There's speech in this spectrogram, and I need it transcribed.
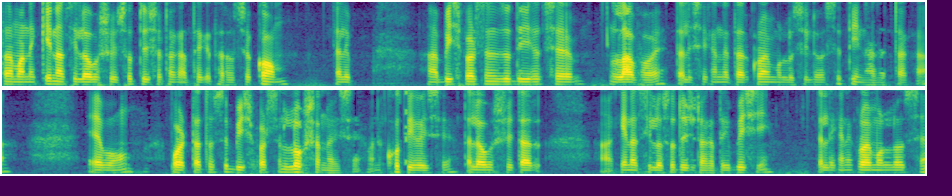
তার মানে কেনা ছিল অবশ্যই ছত্রিশশো টাকা থেকে তার হচ্ছে কম। তাহলে বিশ পার্সেন্ট যদি হচ্ছে লাভ হয়, তাহলে সেখানে তার ক্রয় মূল্য ছিল হচ্ছে তিন হাজার টাকা এবং পরটা তো হচ্ছে বিশ পার্সেন্ট লোকসান হয়েছে মানে ক্ষতি হয়েছে। তাহলে অবশ্যই তার কেনা ছিল চোদ্দোশো টাকা থেকে বেশি। তাহলে এখানে ক্রয় মূল্য হচ্ছে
